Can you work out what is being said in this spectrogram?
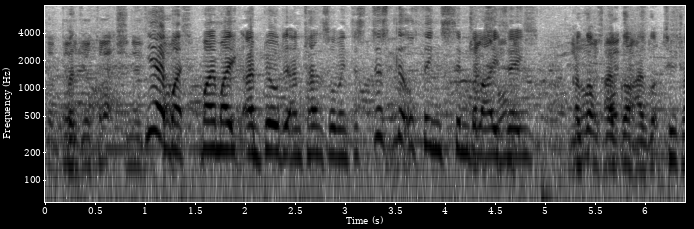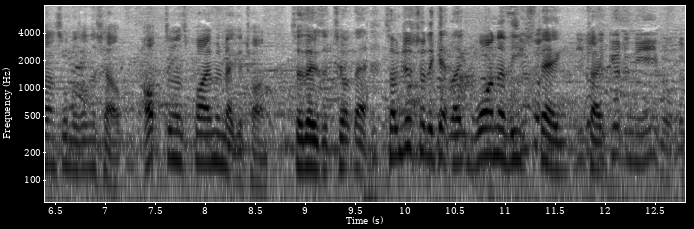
Build build your collection of Yeah, my, my, my I'm building, I'm transforming just just little things symbolising. I've got I've got I've got two transformers on the shelf, Optimus Prime and Megatron. So those are two up there. So I'm just trying to get like one of each You've got, thing. You've So- got the good and the evil. The,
